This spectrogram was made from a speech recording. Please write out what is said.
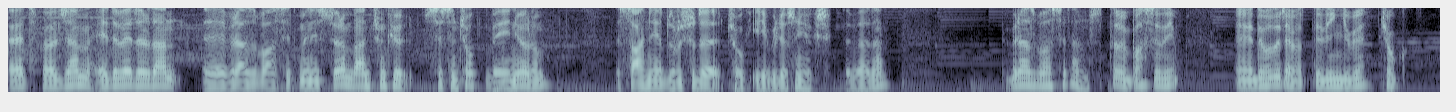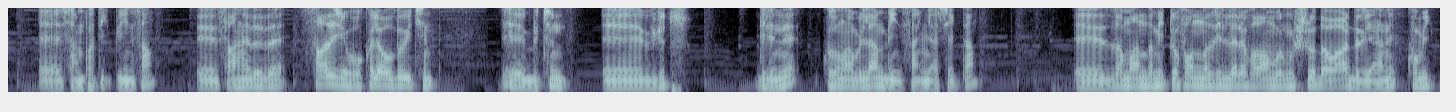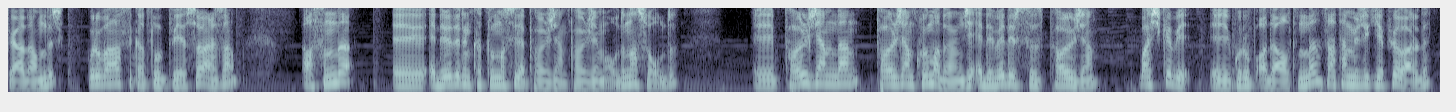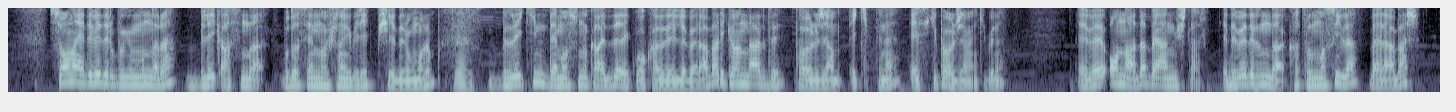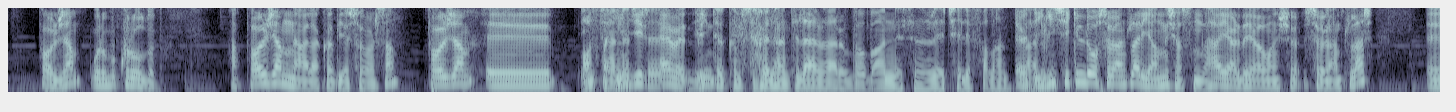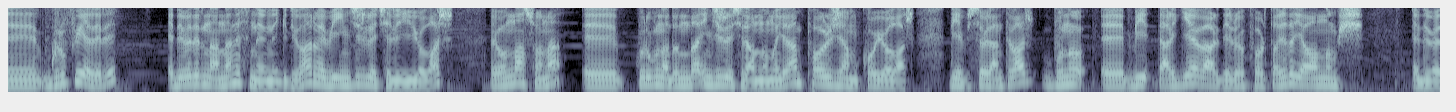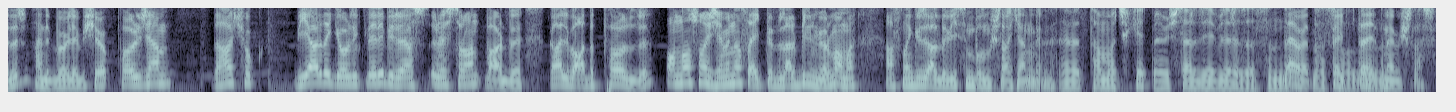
Evet Jam, Eddie Vedder'dan e, biraz bahsetmeni istiyorum. Ben çünkü sesini çok beğeniyorum. E, Sahneye duruşu da çok iyi biliyorsun. Yakışıklı bir adam. Biraz bahseder misin? Tabii bahsedeyim. E, Eddie Vedder evet dediğin gibi çok e, sempatik bir insan. E, sahnede de sadece vokal olduğu için e, bütün e, vücut dilini kullanabilen bir insan gerçekten. E, zamanında mikrofonla zillere falan vurmuşluğu da vardır yani. Komik bir adamdır. Gruba nasıl katıldı diye sorarsan aslında e, Vedder'ın katılmasıyla Pearl Jam, Pearl Jam oldu. Nasıl oldu? E, Pearl Jam'dan, Pearl Jam kurulmadan önce Eddie Vedder'sız Pearl Jam başka bir e, grup adı altında zaten müzik yapıyorlardı. Sonra Eddie Vedder bugün bunlara Blake aslında bu da senin hoşuna gidecek bir şeydir umarım. Evet. Blake'in demosunu kaydederek vokalleriyle beraber gönderdi Pearl Jam ekibine, eski Pearl Jam ekibine. E, ve onlar da beğenmişler. Eddie Vedder'ın da katılmasıyla beraber Pearl Jam grubu kuruldu. Ha Pearl Jam ne alaka diye sorarsan. Pearl Jam e, aslında incir evet bir in- takım söylentiler var. Babaannesinin reçeli falan. Evet var. ilginç şekilde o söylentiler yanlış aslında. Her yerde yer alan söylentiler. Ee, grup üyeleri Eddie Vedder'ın anneannesinin evine gidiyorlar ve bir incir reçeli yiyorlar. Ve ondan sonra e, grubun adında incir reçeli anlamına gelen Pearl Jam koyuyorlar diye bir söylenti var. Bunu e, bir dergiye verdiği röportajda yalanlamış Eddie Vedder. Hani böyle bir şey yok. Pearl Jam daha çok bir yerde gördükleri bir res- restoran vardı. Galiba adı Pearl'dü. Ondan sonra Jam'i nasıl eklediler bilmiyorum ama aslında güzel de bir isim bulmuşlar kendilerine. Evet tam açık etmemişler diyebiliriz aslında. Evet nasıl pek de olduğunu. etmemişler.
